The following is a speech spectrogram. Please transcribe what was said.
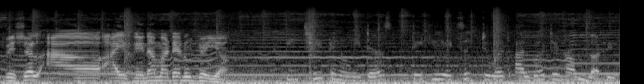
સ્પેશિયલ આ એના માટેનું જ અહીંયા. પીછે કિલોમીટર્સ ટેકની એક્સિટ ટુવર્ડ આલ્બર્ટ હામ લખી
